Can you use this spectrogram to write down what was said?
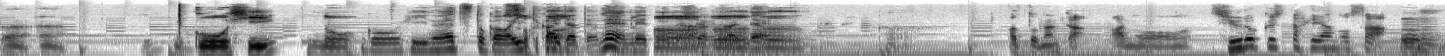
うんうん。合皮？の。合皮のやつとかはいいって書いてあったよねネットで調べたらねうんうんあとなんか、あのー収録した部屋のさ、う。うんん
